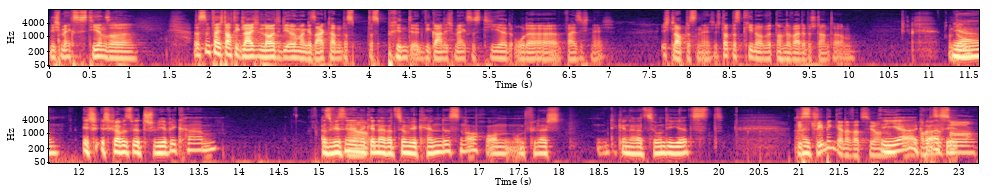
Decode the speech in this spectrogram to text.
nicht mehr existieren soll. Das sind vielleicht auch die gleichen Leute, die irgendwann gesagt haben, dass das Print irgendwie gar nicht mehr existiert oder weiß ich nicht. Ich glaube das nicht. Ich glaube, das Kino wird noch eine Weile Bestand haben. Und du? Ja, ich, ich glaube, es wird schwierig haben. Also wir sind ja. Ja. eine Generation, wir kennen das noch und, und vielleicht die Generation, die jetzt Die halt- Streaming-Generation. ja Aber das ist quasi so,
